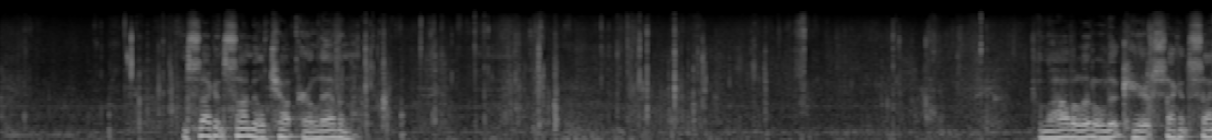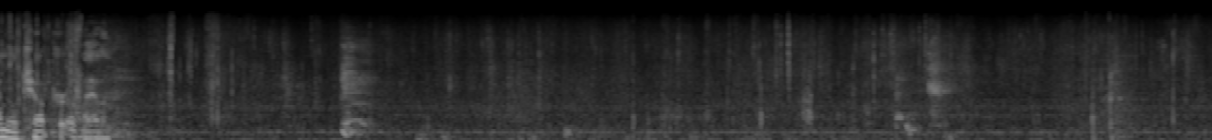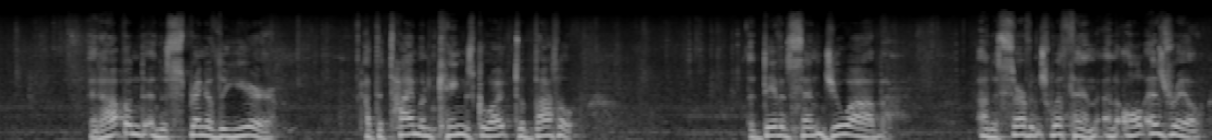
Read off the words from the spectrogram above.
In 2 Samuel chapter 11, And we'll have a little look here at 2 Samuel chapter 11. It happened in the spring of the year, at the time when kings go out to battle, that David sent Joab and his servants with him and all Israel,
